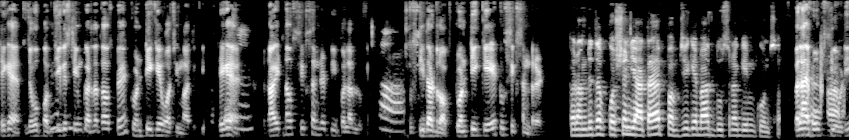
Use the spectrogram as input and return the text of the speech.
ठीक है? तो जब वो पबजी की स्ट्रीम करता था उस पर ट्वेंटी के वॉचिंग आती थी ठीक है? Right now six hundred people are looking हाँ। तो सीधा ड्रॉप ट्वेंटी के टू सिक्स हंड्रेड पर अंदर तब क्वेश्चन ये आता है पबजी के बाद दूसरा गेम कौन सा? वेल आई होप हाँ। सीओडी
